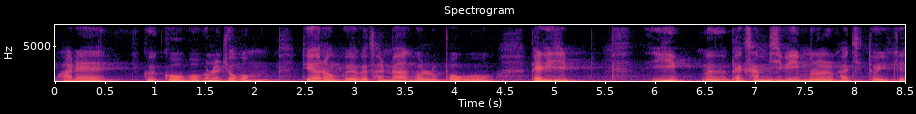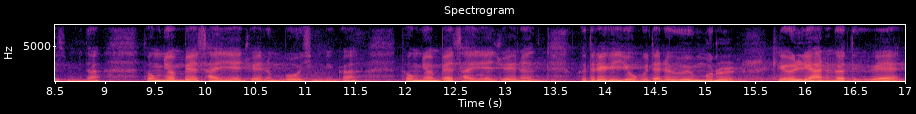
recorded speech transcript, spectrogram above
관해 그, 그 부분을 조금 띄워놓고요. 그 설명한 걸로 보고 122, 132문을 같이 또 읽겠습니다. 동년배 사이의 죄는 무엇입니까? 동년배 사이의 죄는 그들에게 요구되는 의무를 게을리하는 것 외에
